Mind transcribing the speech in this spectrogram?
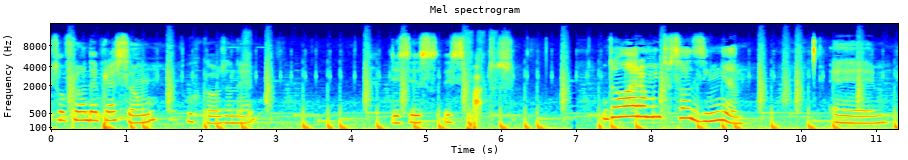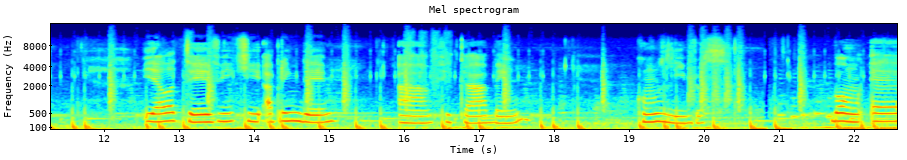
sofreu uma depressão por causa, né, desses, desses fatos. Então ela era muito sozinha. É, e ela teve que aprender a ficar bem com os livros. Bom, é,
